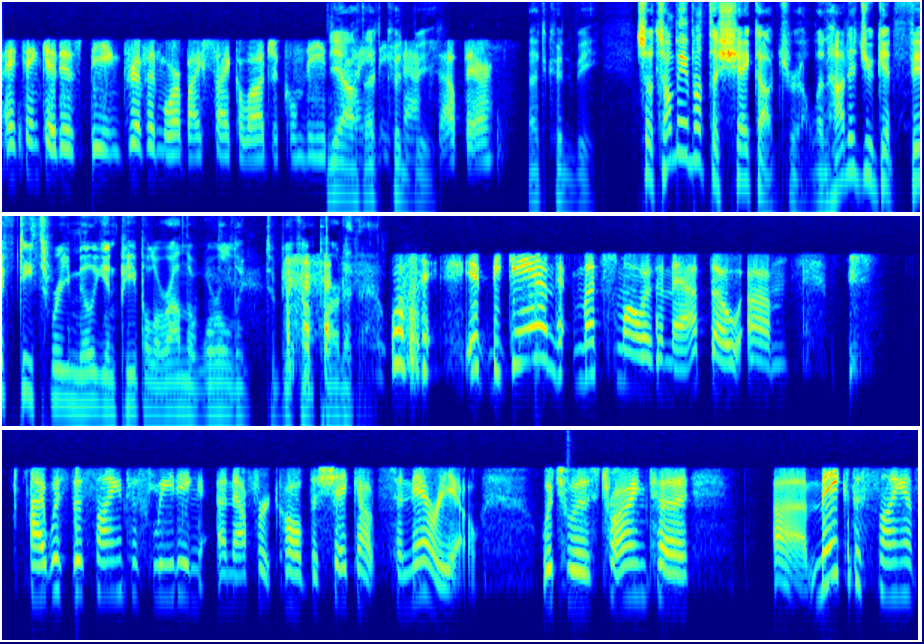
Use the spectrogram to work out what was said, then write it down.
I think it is being driven more by psychological need Yeah, than that could be. out there. That could be. So tell me about the shakeout drill and how did you get 53 million people around the world to, to become part of that? Well, it began much smaller than that, though. Um, I was the scientist leading an effort called the Shakeout Scenario, which was trying to uh, make the science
